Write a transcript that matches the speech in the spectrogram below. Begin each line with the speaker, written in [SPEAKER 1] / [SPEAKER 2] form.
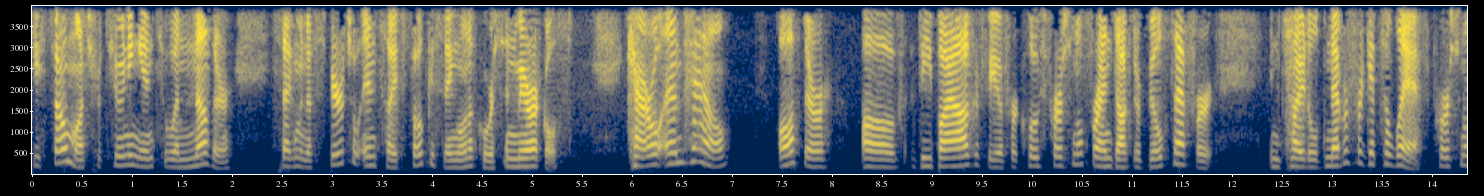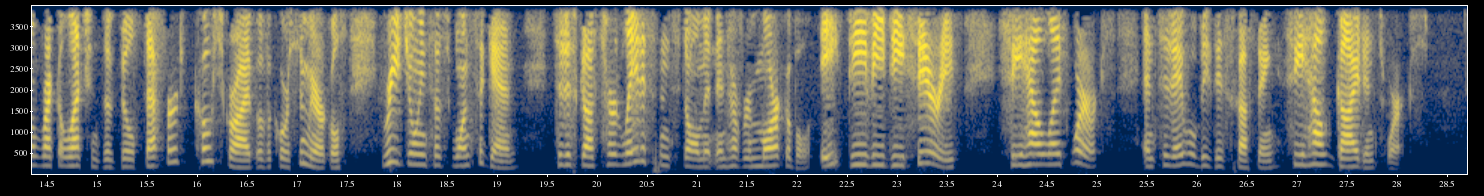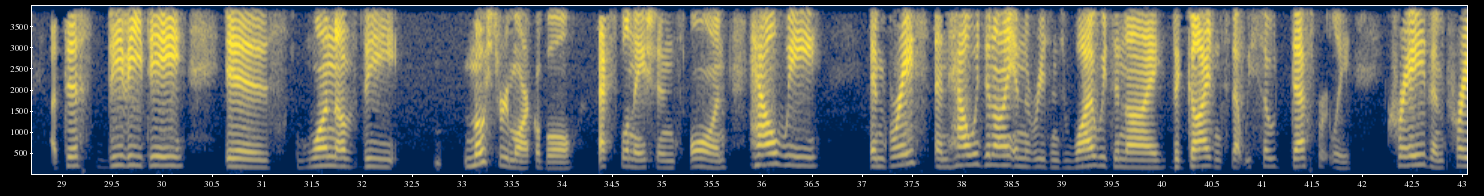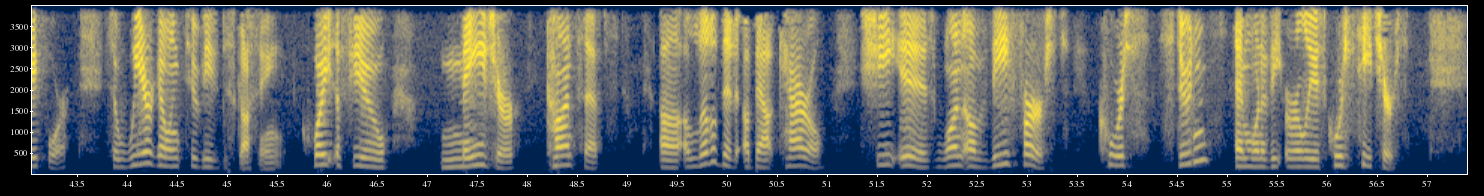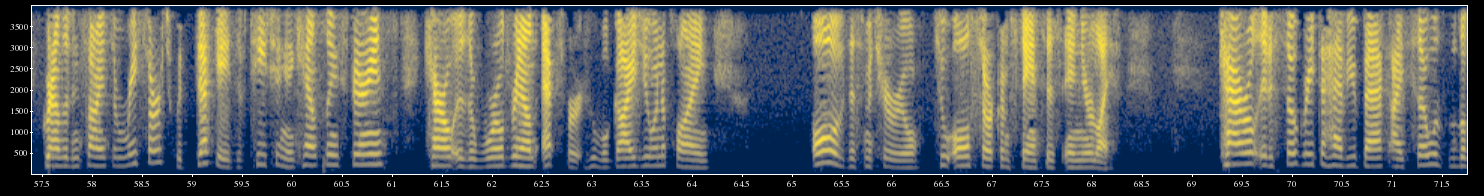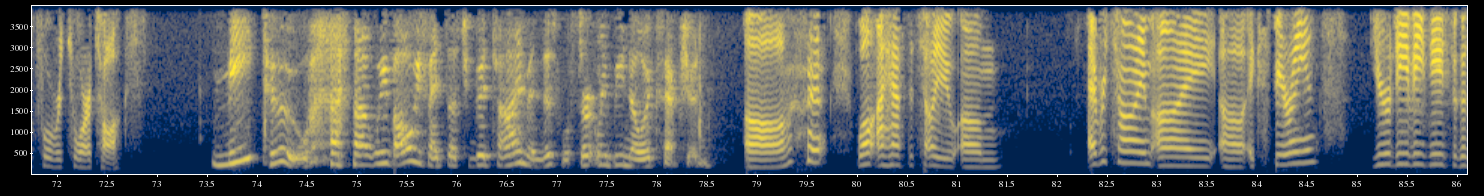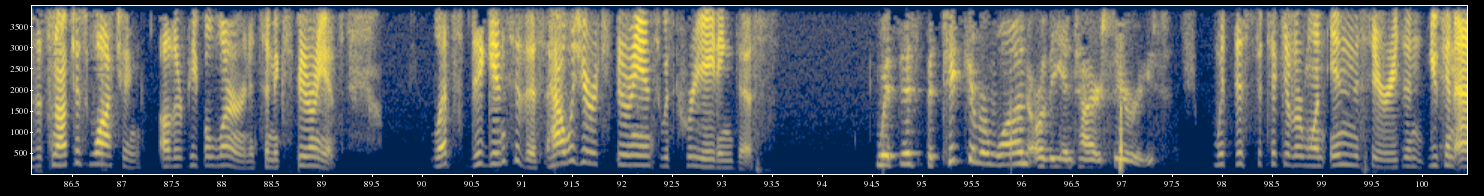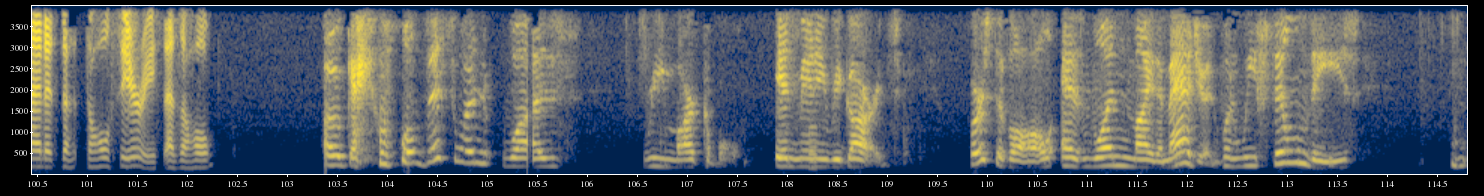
[SPEAKER 1] Thank you so much for tuning in to another segment of Spiritual Insights focusing on A Course in Miracles. Carol M. Howe, author of the biography of her close personal friend, Dr. Bill Thetford, entitled Never Forget to Laugh, Personal Recollections of Bill Thetford, co-scribe of A Course in Miracles, rejoins us once again to discuss her latest installment in her remarkable eight-DVD series, See How Life Works, and today we'll be discussing See How Guidance Works. This DVD is one of the most remarkable explanations on how we embrace and how we deny and the reasons why we deny the guidance that we so desperately crave and pray for. So we are going to be discussing quite a few major concepts. Uh, a little bit about Carol. She is one of the first course students and one of the earliest course teachers. Grounded in science and research with decades of teaching and counseling experience, Carol is a world-renowned expert who will guide you in applying all of this material to all circumstances in your life. Carol, it is so great to have you back. I so look forward to our talks.
[SPEAKER 2] Me too. We've always had such a good time, and this will certainly be no exception.
[SPEAKER 1] Uh, well, I have to tell you, um, every time I uh, experience your DVDs, because it's not just watching other people learn, it's an experience. Let's dig into this. How was your experience with creating this?
[SPEAKER 2] With this particular one or the entire series?
[SPEAKER 1] With this particular one in the series, and you can add it the, the whole series as a whole.
[SPEAKER 2] Okay. Well, this one was remarkable in many regards. First of all, as one might imagine, when we film these,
